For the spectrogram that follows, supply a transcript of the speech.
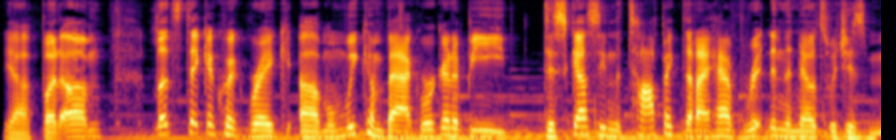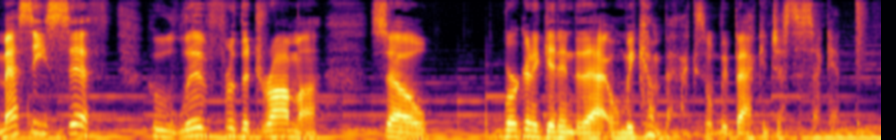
Yeah, but um, let's take a quick break. Um, when we come back, we're going to be discussing the topic that I have written in the notes, which is messy Sith who live for the drama. So we're going to get into that when we come back. So we'll be back in just a second.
